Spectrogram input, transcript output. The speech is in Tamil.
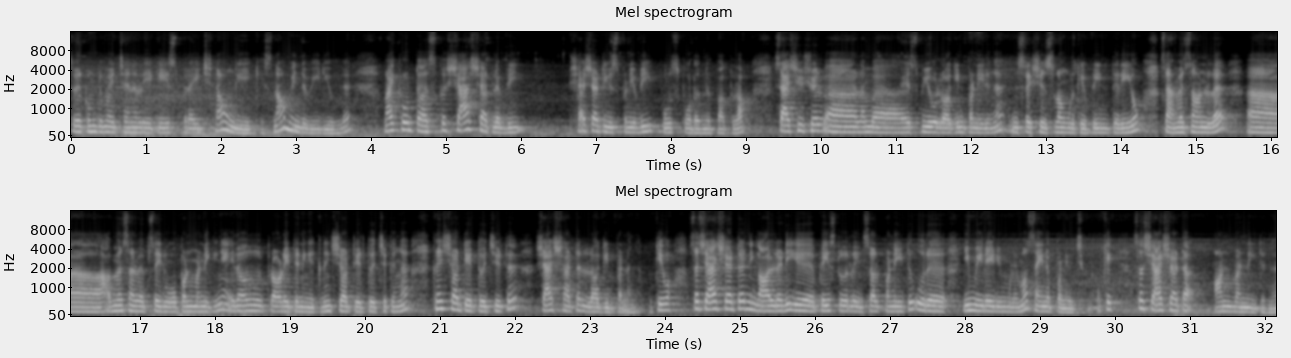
Welcome to my channel AKS Pride நான் உங்கள் ஏகேஎஸ் நாம் இந்த வீடியோவில் மைக்ரோ டாஸ்க்கு ஷேர் ஷாட்டில் எப்படி ஷேர் யூஸ் பண்ணி எப்படி போஸ்ட் போடுறதுன்னு பார்க்கலாம். ஸோ ஆஸ் யூஷுவல் நம்ம எஸ்பிஓ லாகின் பண்ணிவிடுங்க இன்ஸ்ட்ரக்ஷன்ஸ்லாம் உங்களுக்கு எப்படின்னு தெரியும். ஸோ அமேசானில் அமேசான் வெப்சைட் ஓப்பன் பண்ணிக்கோங்க. ஏதாவது ஒரு ப்ராடக்ட்டை நீங்கள் ஸ்க்ரீன்ஷாட் எடுத்து வச்சுக்கோங்க. ஸ்க்ரீன்ஷாட் எடுத்து வச்சுட்டு ஷேர் ஷாட்டை லாகின் பண்ணுங்கள் ஓகேவா ஸோ ஷேர் ஷாட்டை நீங்கள் ஆல்ரெடி ப்ளே ஸ்டோரில் இன்ஸ்டால் பண்ணிவிட்டு ஒரு இமெயில் ஐடி மூலயமா சைன் அப் பண்ணி வச்சுக்கோங்க ஓகே ஸோ ஷேர் ஷாட்டை ஆன் பண்ணிவிட்டுங்க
